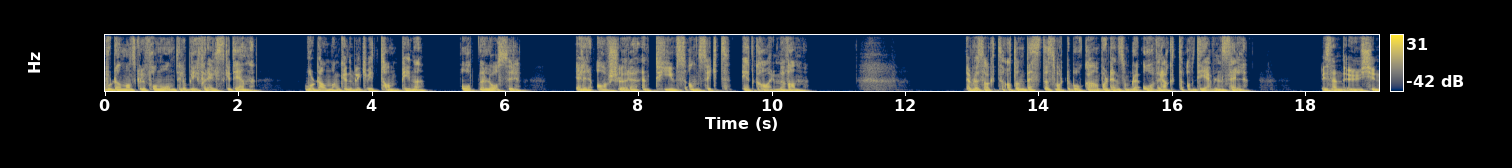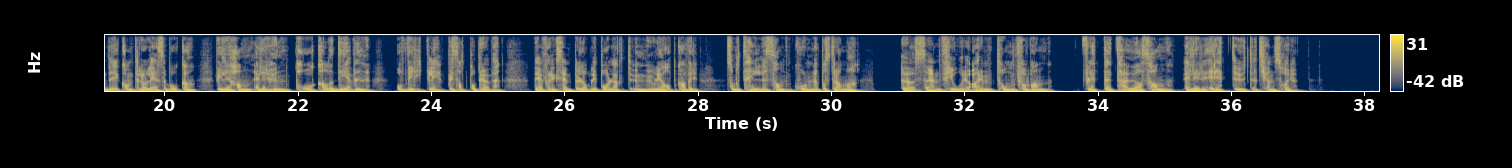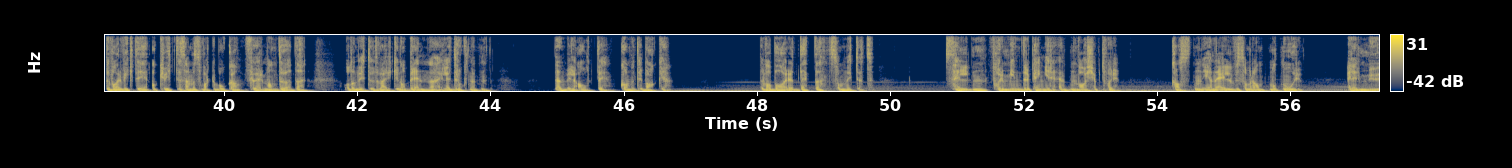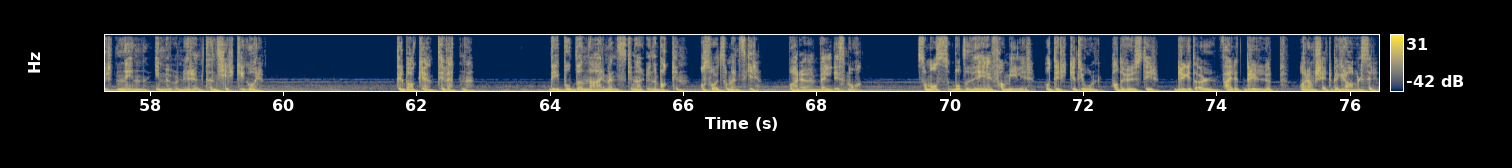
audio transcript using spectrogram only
Hvordan man skulle få noen til å bli forelsket igjen. Hvordan man kunne bli kvitt tannpine. Åpne låser. Eller avsløre en tyvs ansikt i et kar med vann. Det ble sagt at den beste svarteboka var den som ble overrakt av djevelen selv. Hvis en ukyndig kom til å lese boka, ville han eller hun påkalle djevelen og virkelig bli satt på prøve, ved for eksempel å bli pålagt umulige oppgaver som å telle sandkornene på stranda, øse en fjordarm tom for vann, flette et tau av sand eller rette ut et kjønnshår. Det var viktig å kvitte seg med svarteboka før man døde, og det nyttet verken å brenne eller drukne den. Den ville alltid komme tilbake. Det var bare dette som nyttet. Selg den for mindre penger enn den var kjøpt for. Kast den i en elv som rant mot nord, eller mur den inn i muren rundt en kirkegård. Tilbake til vettene. De bodde nær menneskene under bakken og så ut som mennesker, bare veldig små. Som oss bodde de i familier og dyrket jorden, hadde husdyr, brygget øl, feiret bryllup og arrangerte begravelser.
